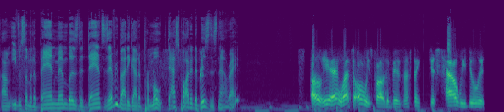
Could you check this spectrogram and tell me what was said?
um, even some of the band members, the dancers, everybody got to promote. That's part of the business now, right? Oh yeah, well that's always part of the business. I think just how we do it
